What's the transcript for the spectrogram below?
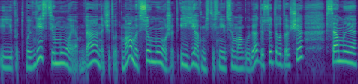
и вот мы вместе моем, да, значит, вот мама все может, и я вместе с ней все могу, да, то есть это вот вообще самые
